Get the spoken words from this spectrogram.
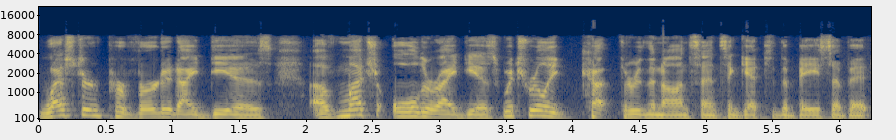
Western perverted ideas of much older ideas, which really cut through the nonsense and get to the base of it,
